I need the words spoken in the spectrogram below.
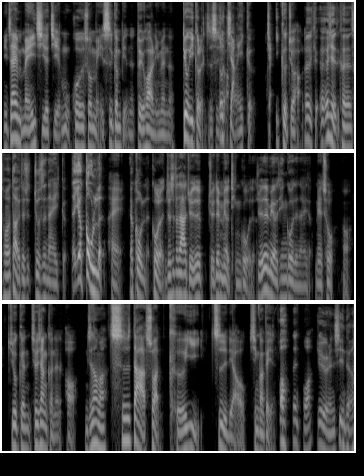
你在每一集的节目或者说每一次跟别人的对话里面呢，丢一个冷知识就，都讲一个。讲一个就好了，而且而且可能从头到尾就是就是那一个，但要够冷，嘿，要够冷，够冷，就是大家绝对绝对没有听过的，绝对没有听过的那一种，没错哦，就跟就像可能哦，你知道吗？吃大蒜可以治疗新冠肺炎。哦，那哇就有人信的，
